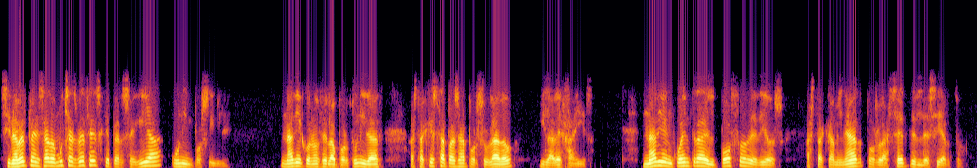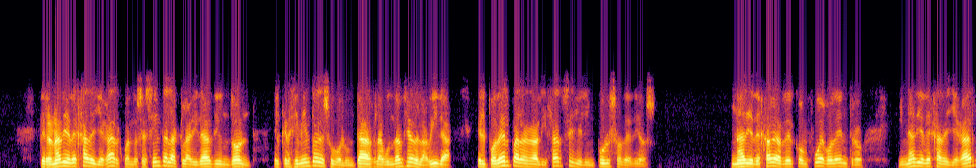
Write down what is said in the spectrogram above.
sin haber pensado muchas veces que perseguía un imposible. Nadie conoce la oportunidad hasta que ésta pasa por su lado y la deja ir. Nadie encuentra el pozo de Dios hasta caminar por la sed del desierto. Pero nadie deja de llegar cuando se siente la claridad de un don, el crecimiento de su voluntad, la abundancia de la vida, el poder para realizarse y el impulso de Dios. Nadie deja de arder con fuego dentro y nadie deja de llegar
